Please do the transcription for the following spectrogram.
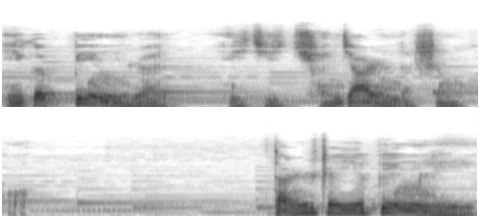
一个病人以及全家人的生活。但是这些病里，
